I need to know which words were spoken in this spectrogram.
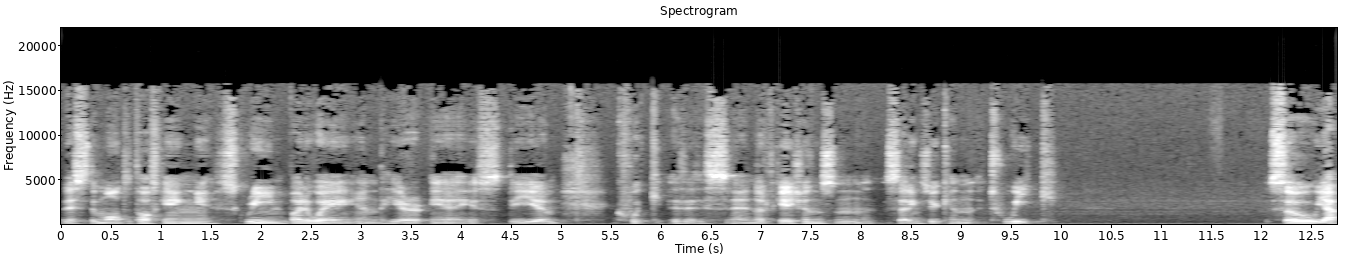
This is the multitasking screen by the way and here uh, the um, quick uh, notifications and settings you can tweak so yeah,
